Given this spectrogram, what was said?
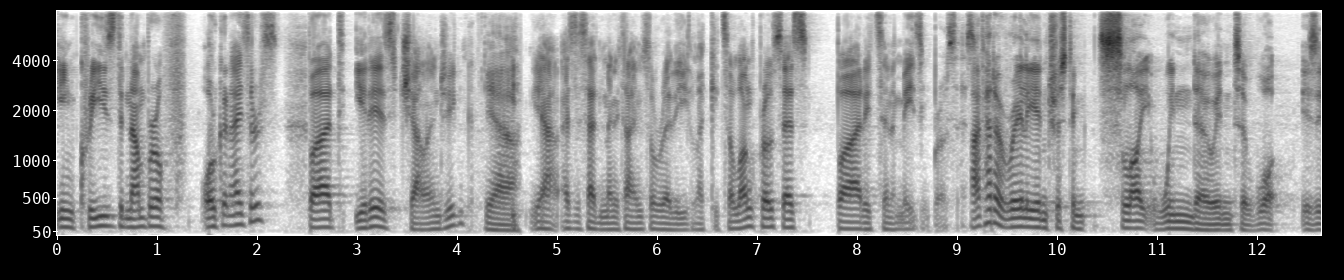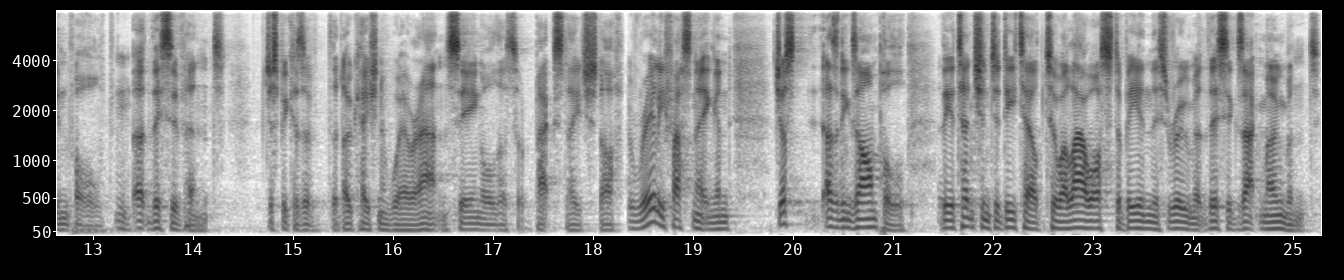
increase the number of organizers but it is challenging. Yeah. It- yeah as i said many times already like it's a long process but it's an amazing process. I've had a really interesting slight window into what is involved mm. at this event, just because of the location of where we're at and seeing all the sort of backstage stuff. Really fascinating. And just as an example, the attention to detail to allow us to be in this room at this exact moment,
